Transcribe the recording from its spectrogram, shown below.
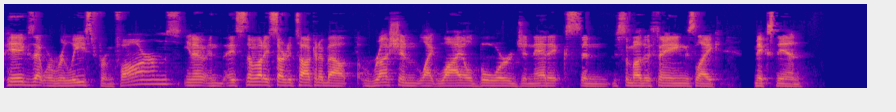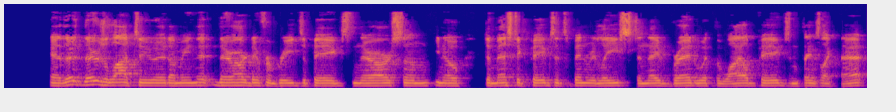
pigs that were released from farms? You know and they, somebody started talking about russian like wild boar genetics and some other things like mixed in. Yeah there, there's a lot to it. I mean there are different breeds of pigs and there are some you know domestic pigs that's been released and they've bred with the wild pigs and things like that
